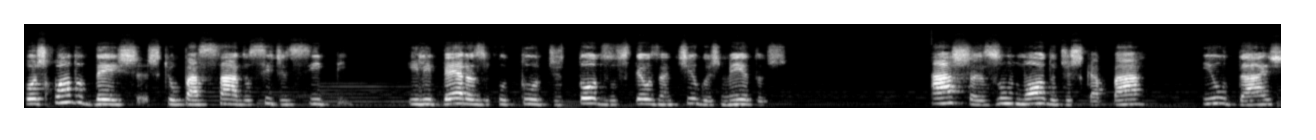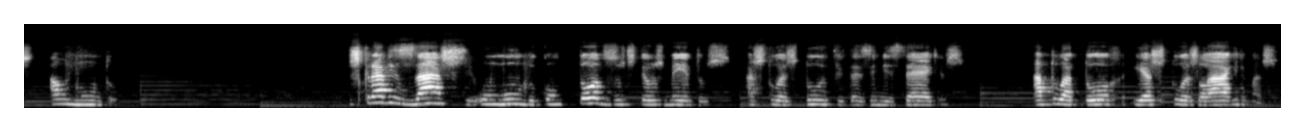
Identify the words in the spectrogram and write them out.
Pois quando deixas que o passado se dissipe e liberas o futuro de todos os teus antigos medos, achas um modo de escapar e o dás ao mundo. Escravizaste o mundo com todos os teus medos, as tuas dúvidas e misérias a tua dor e as tuas lágrimas,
